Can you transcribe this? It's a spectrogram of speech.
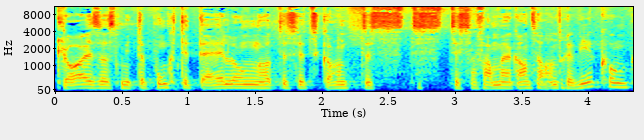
Klar ist es mit der Punkteteilung hat das jetzt ganz, das, das, das auf einmal eine ganz andere Wirkung,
